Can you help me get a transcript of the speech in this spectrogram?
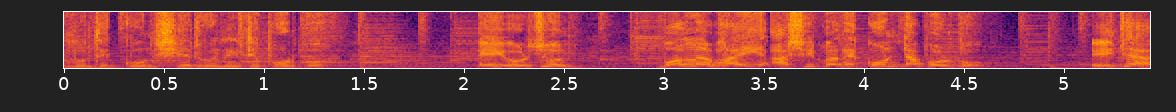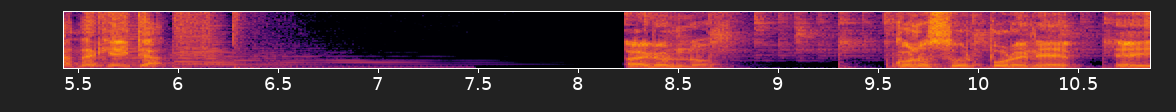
দুটোর মধ্যে কোন শেরওয়ানিটা পরবো এই অর্জুন বল না ভাই আশীর্বাদে কোনটা পরবো এইটা নাকি এইটা? আই ডোন্ট নো কোনো স্যুট পরে নে এই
